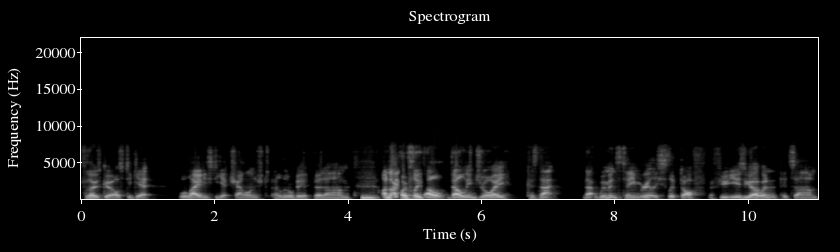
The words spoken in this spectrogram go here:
for those girls to get well, ladies to get challenged a little bit. But um, mm. I know hopefully they'll they'll enjoy because that that women's team really slipped off a few years ago, and it's um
